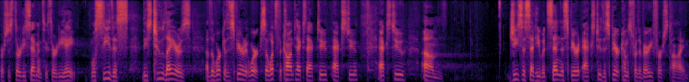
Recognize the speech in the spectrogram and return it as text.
verses 37 through 38. We'll see this, these two layers of the work of the Spirit at work. So, what's the context, Act 2? Acts 2. Acts 2. Um, Jesus said he would send the Spirit. Acts 2, the Spirit comes for the very first time.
